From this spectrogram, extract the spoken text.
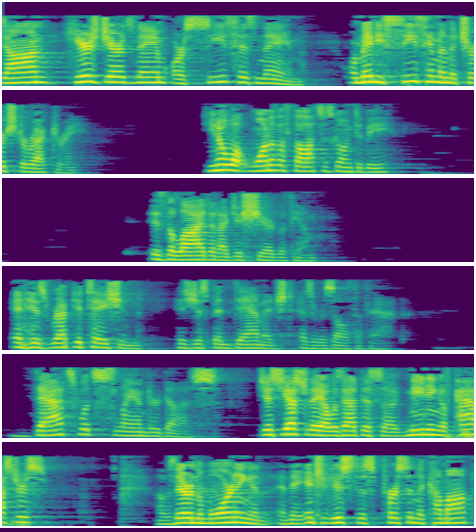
Don hears Jared's name or sees his name, or maybe sees him in the church directory, do you know what one of the thoughts is going to be? Is the lie that I just shared with him. And his reputation has just been damaged as a result of that. That's what slander does. Just yesterday, I was at this uh, meeting of pastors. I was there in the morning, and, and they introduced this person to come up,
